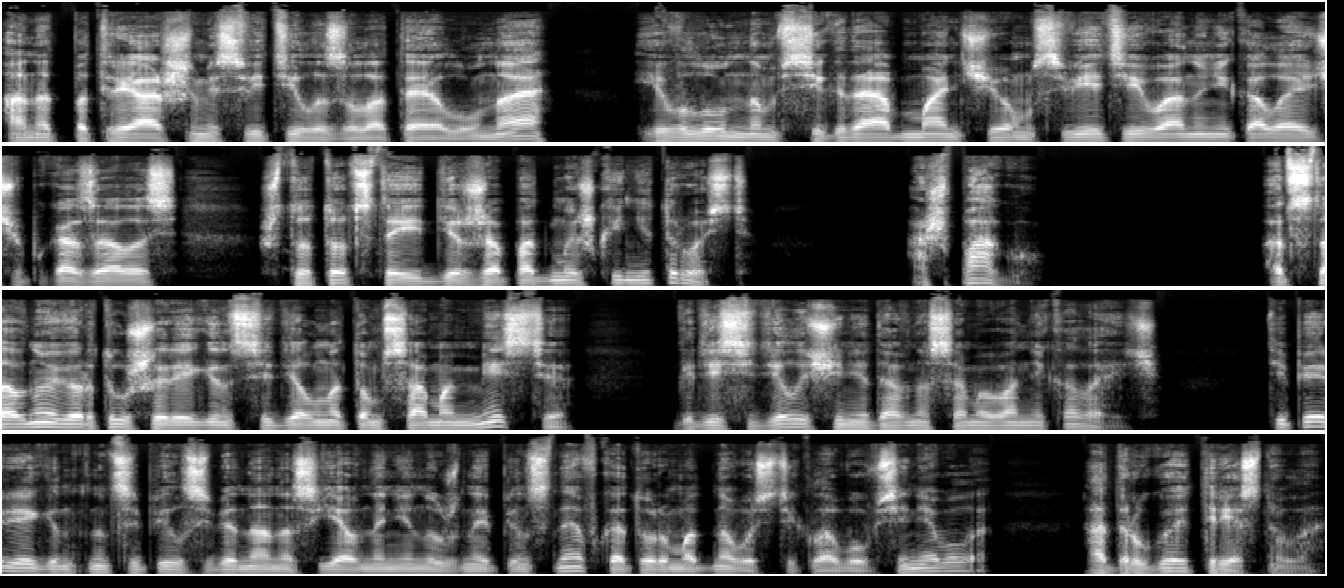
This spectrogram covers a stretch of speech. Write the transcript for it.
а над патриаршами светила золотая луна, и в лунном всегда обманчивом свете Ивану Николаевичу показалось, что тот стоит, держа под мышкой не трость, а шпагу. Отставной вертуший регент сидел на том самом месте, где сидел еще недавно сам Иван Николаевич. Теперь регент нацепил себе на нос явно ненужное пенсне, в котором одного стекла вовсе не было, а другое треснуло.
